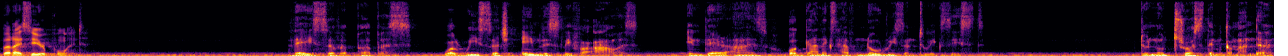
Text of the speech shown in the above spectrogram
But I see your point. They serve a purpose, while we search aimlessly for ours. In their eyes, organics have no reason to exist. Do not trust them, Commander.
